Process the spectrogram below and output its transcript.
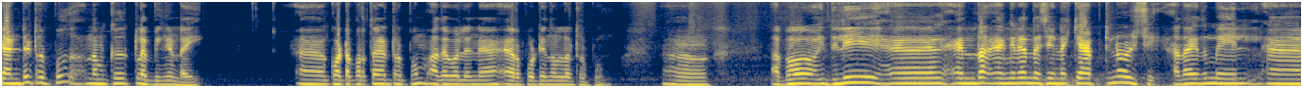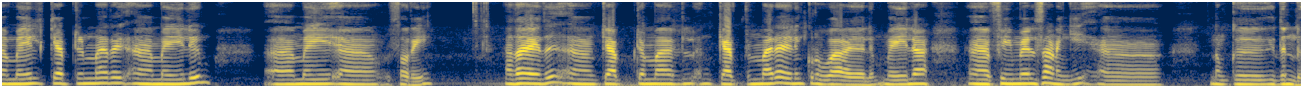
രണ്ട് ട്രിപ്പ് നമുക്ക് ക്ലബിങ് ഉണ്ടായി. കോട്ടപ്പുറത്തെ ട്രിപ്പും അതേപോലെ തന്നെ എയർപോർട്ടിൽ നിന്നുള്ള ട്രിപ്പും അപ്പോൾ ഇതിൽ എന്താ എങ്ങനെയാണെന്ന് വെച്ച് കഴിഞ്ഞാൽ ക്യാപ്റ്റൻ ഒഴിച്ച് അതായത് മെയിൽ മെയിൽ ക്യാപ്റ്റന്മാർ മെയിലും മെയ് സോറി അതായത് ക്യാപ്റ്റന്മാരിൽ ക്യാപ്റ്റന്മാരായാലും ക്രൂ ആയാലും മെയിൽ ഫീമെയിൽസ് ആണെങ്കിൽ നമുക്ക് ഇതുണ്ട്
